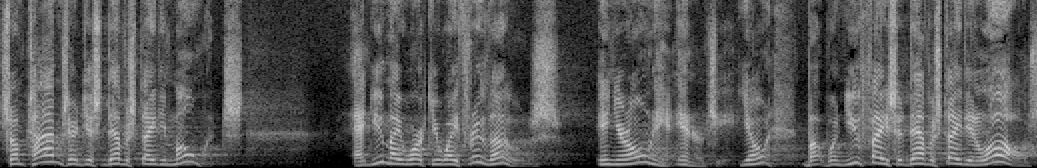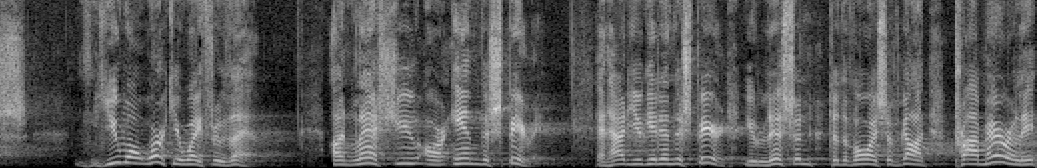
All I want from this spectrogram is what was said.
Sometimes they're just devastating moments. And you may work your way through those in your own energy. You know? But when you face a devastating loss, you won't work your way through that unless you are in the Spirit. And how do you get in the Spirit? You listen to the voice of God. Primarily,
